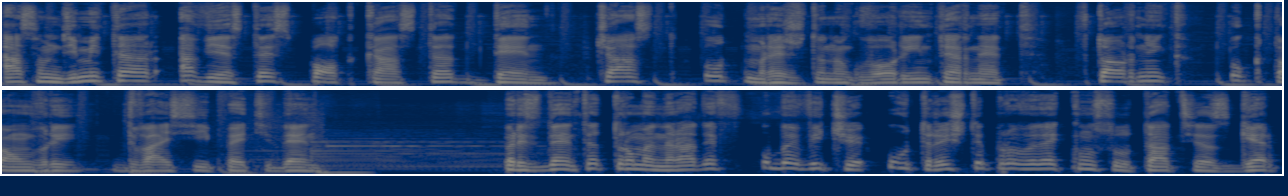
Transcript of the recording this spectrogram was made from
аз съм Димитър, а вие сте с подкаста ДЕН, част от мрежата на Говори Интернет. Вторник, октомври, 25 ден. Президентът Румен Радев обяви, че утре ще проведе консултация с ГЕРБ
